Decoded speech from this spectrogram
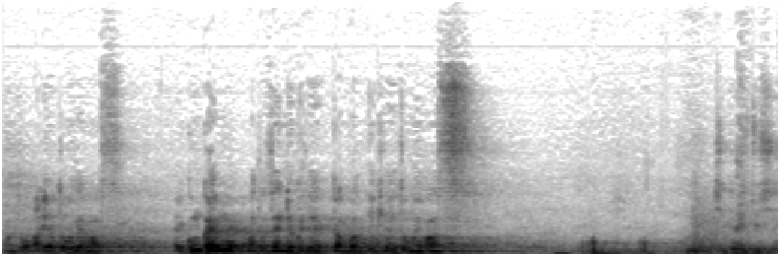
本当ありがとうございます、えー今回もまた全力で頑張っていきたいと思います 지도해 주신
